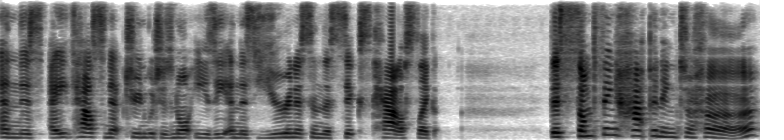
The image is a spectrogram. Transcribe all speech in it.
and this eighth house Neptune, which is not easy, and this Uranus in the sixth house. Like, there's something happening to her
